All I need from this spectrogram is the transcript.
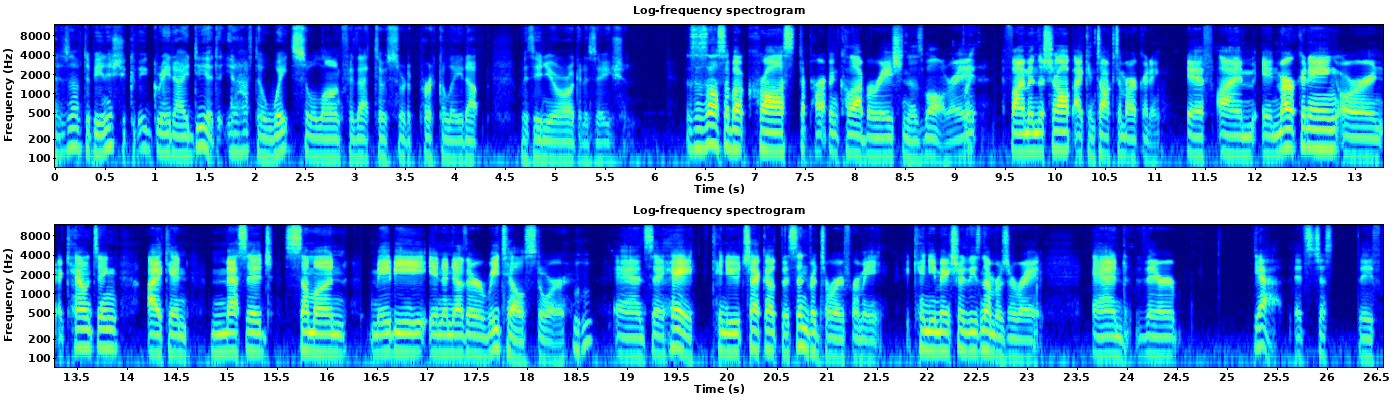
it doesn't have to be an issue. It could be a great idea. That you don't have to wait so long for that to sort of percolate up within your organization. This is also about cross department collaboration as well, right? right? If I'm in the shop, I can talk to marketing. If I'm in marketing or in accounting, I can message someone maybe in another retail store mm-hmm. and say, hey, can you check out this inventory for me? Can you make sure these numbers are right? right. And they're, yeah, it's just they've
